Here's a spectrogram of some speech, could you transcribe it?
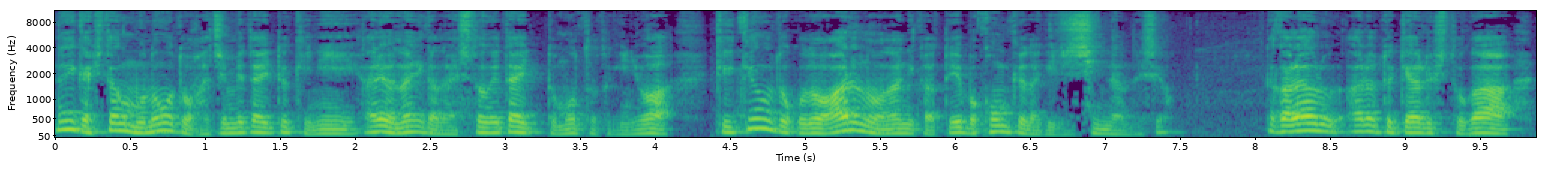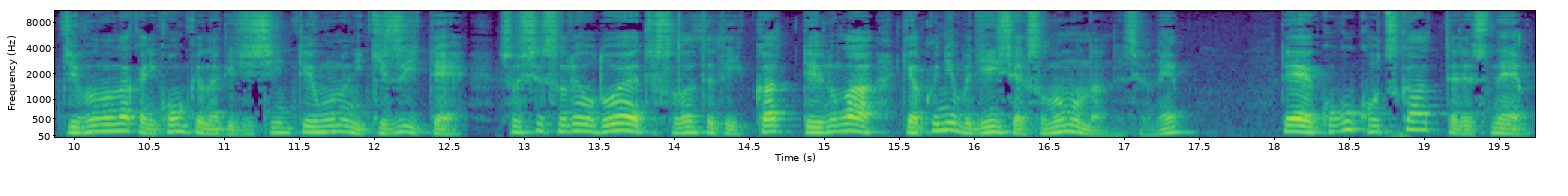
何か人が物事を始めたいときに、あるいは何か成し遂げたいと思ったときには、結局のところあるのは何かといえば根拠なき自信なんですよ。だからある、ある時ある人が自分の中に根拠なき自信っていうものに気づいて、そしてそれをどうやって育てていくかっていうのが逆に言えば人生そのものなんですよね。で、ここコツがあってですね、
